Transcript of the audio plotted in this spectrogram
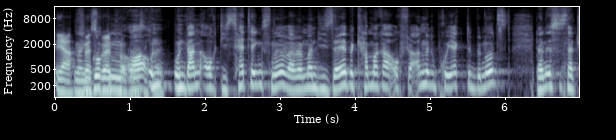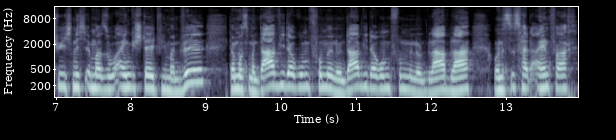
Ja, Und, dann First gucken, World oh, und, und dann auch die Settings, ne? Weil wenn man dieselbe Kamera auch für andere Projekte benutzt, dann ist es natürlich nicht immer so eingestellt, wie man will. Dann muss man da wieder rumfummeln und da wieder rumfummeln und bla bla. Und es ist halt einfach.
